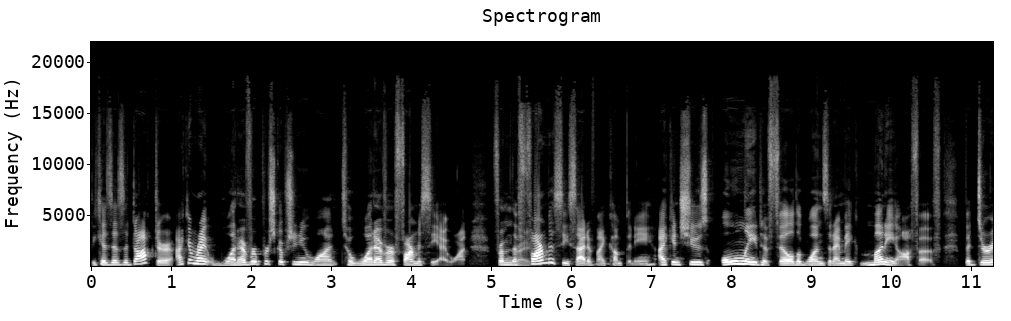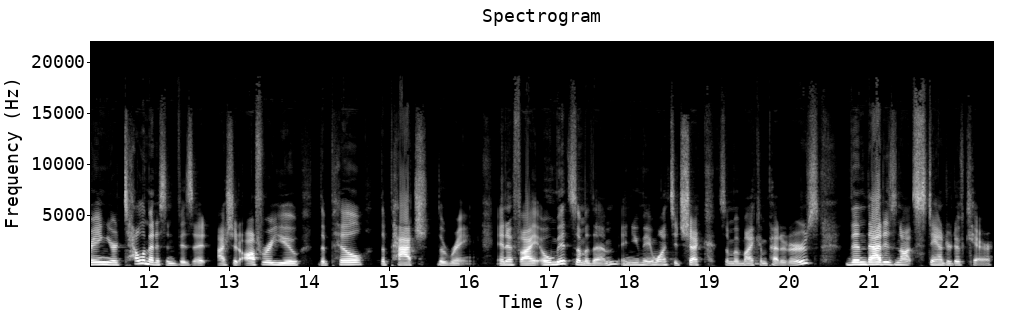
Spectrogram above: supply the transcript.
because as a doctor, I can write whatever prescription you want to whatever pharmacy I want. From the right. pharmacy side of my company, I can choose only to fill the ones that I make money off of. But during your telemedicine visit, I should offer you the pill, the patch, the ring. And if I omit some of them, and you may want to check some of my competitors, then that is not standard of care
